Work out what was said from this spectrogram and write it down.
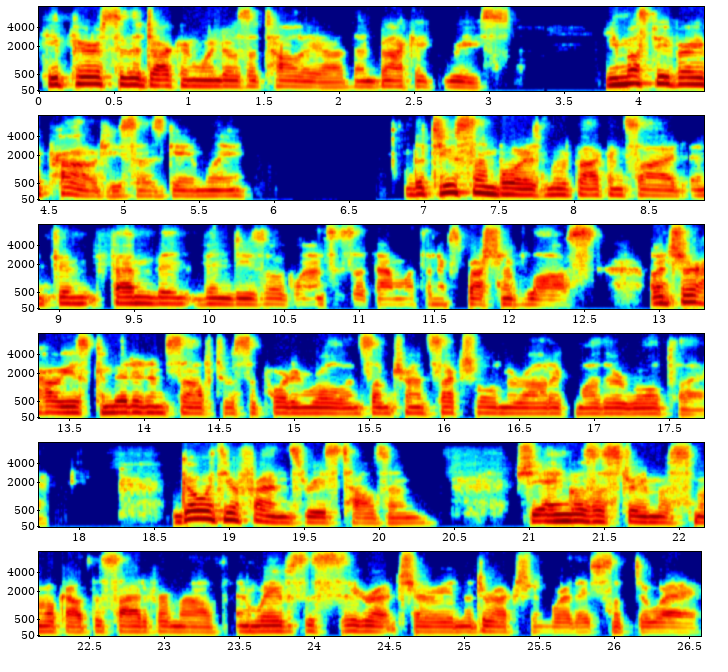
He peers through the darkened windows at Talia, then back at Reese. You must be very proud, he says gamely. The two slim boys move back inside, and Femme Vin Diesel glances at them with an expression of loss, unsure how he has committed himself to a supporting role in some transsexual neurotic mother role play. Go with your friends, Reese tells him. She angles a stream of smoke out the side of her mouth and waves the cigarette cherry in the direction where they slipped away.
